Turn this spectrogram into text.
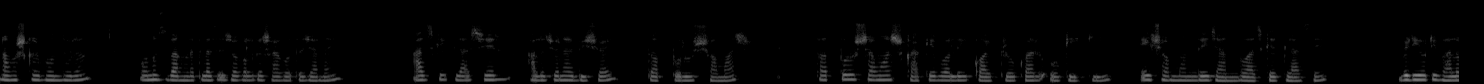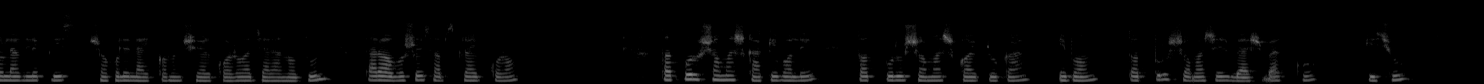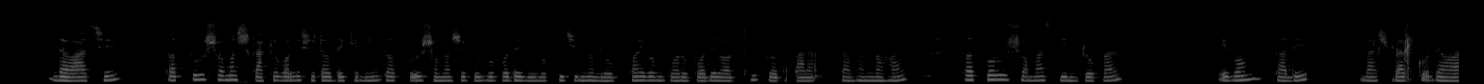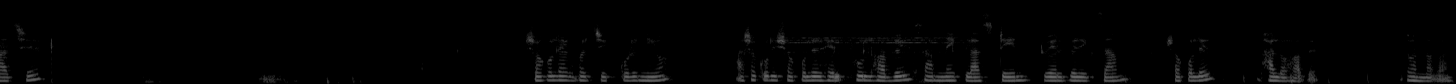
নমস্কার বন্ধুরা, অনুজ বাংলা ক্লাসে সকলকে স্বাগত জানাই। আজকে ক্লাসের আলোচনার বিষয়, তৎপুরুষ সমাস। তৎপুরুষ সমাস কাকে বলে, কয় প্রকার ও কী কী, এই সম্বন্ধে জানব আজকের ক্লাসে। ভিডিওটি ভালো লাগলে প্লিজ সকলে লাইক, কমেন্ট, শেয়ার করো আর যারা নতুন, তারা অবশ্যই সাবস্ক্রাইব করো। তৎপুরুষ সমাস কাকে বলে, তৎপুরুষ সমাস কয় প্রকার এবং তৎপুরুষ সমাসের ব্যাসবাক্য কিছু? দেওয়া আছে। তৎপুরুষ সমাস কাকে বলে সেটাও দেখে নিও। তৎপুরুষ সমাসে পূর্বপদের বিভক্তি চিহ্ন লোপ পায় এবং পরপদের অর্থই প্রাধান্য হয়। তৎপুরুষ সমাস তিন প্রকার এবং তাদের ব্যাসবাক্য দেওয়া আছে। সকলে একবার চেক করে নিও। আশা করি সকলের হেল্পফুল হবে। সামনে ক্লাস টেন, টুয়েলভের এক্সাম। সকলের ভালো হবে। ধন্যবাদ।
